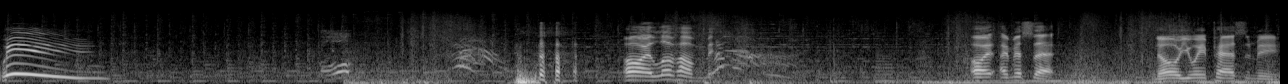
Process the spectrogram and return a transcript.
Whee! Oh, oh, I love how. Oh, I, I missed that. No, you ain't passing me.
